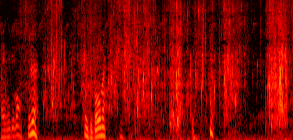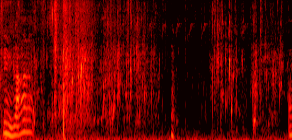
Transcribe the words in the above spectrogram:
Hay với chứ bông. Ui, chỉ vô mày. Nè, lá. Bà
